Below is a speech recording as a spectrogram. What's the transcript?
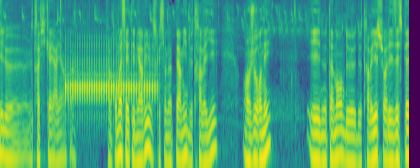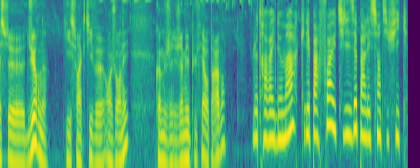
le, trafic aérien. pour moi, ça a été merveilleux parce que ça m'a permis de travailler en journée et notamment de, de travailler sur des espèces euh, diurnes qui sont actives euh, en journée, comme je n'ai jamais pu le faire auparavant. Le travail de Marc est parfois utilisé par les scientifiques,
